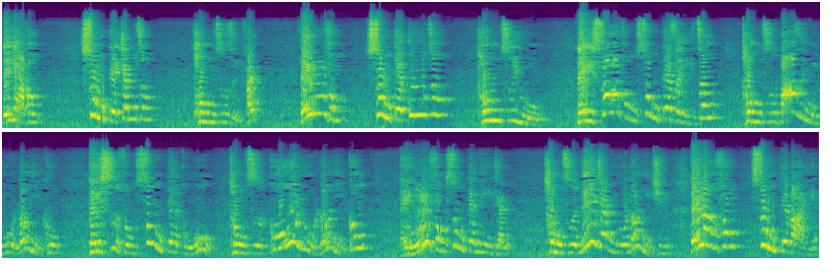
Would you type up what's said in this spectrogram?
第二封送给江州，通知人犯；第五封送给孤州，通知员；对三封送给瑞州，通知八人员六年科；对四封送给国，通知国员六年工；第五封送的内江，通知内江员六年去；第六封送给瓦业，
